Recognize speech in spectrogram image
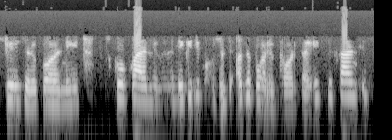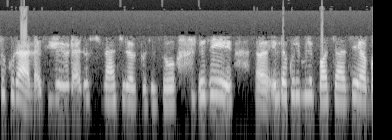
स्ट्रेसहरू बढ्ने को कारणले गर्दा नेगेटिभ असर चाहिँ अझ बढी पर्छ है त्यस कारण यस्तो कुराहरूलाई चाहिँ यो एउटा जस्ट नेचुरल प्रोसेस हो। यो चाहिँ एउटा कुनै पनि बच्चा चाहिँ अब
